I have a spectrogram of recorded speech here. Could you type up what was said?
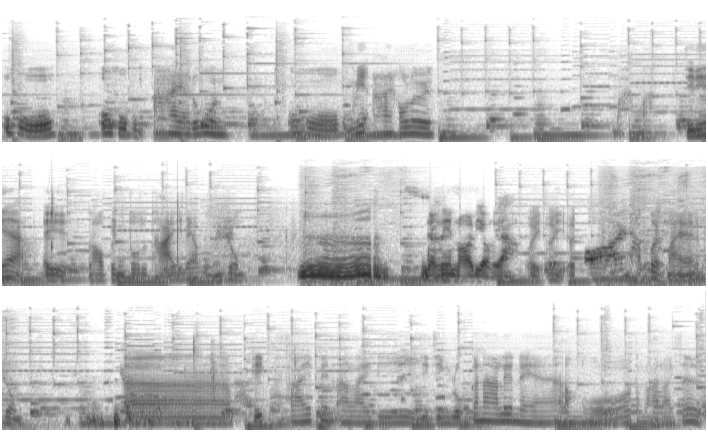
โอ้โห โอ้โห ผมอายอะทุกคน โอ้โห ผมนี่อายเขาเลย มามาทีนี้เนี่ยไอเราเป็นตัวสุดท้ายใช่ไหมครับผมท่านผู้ชม อืมอยากเล่นล้อเดียวเลยอะเอ้ยเอ้ยเอ้ยเขาเปิดไมค์นะท่านผู้ชม อ่าพิกไฟท์เป็นอะไรดี จริงๆลุกก็น่าเล่นนะฮะ โอ้โหตำราดอยเซอร์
